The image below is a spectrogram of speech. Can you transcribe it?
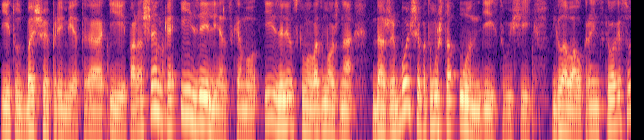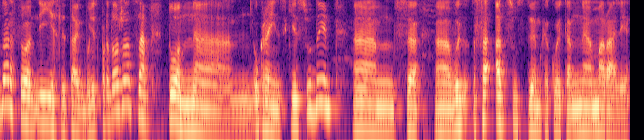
И тут большой примет э, и Порошенко, и Зеленскому. И Зеленскому, возможно, даже больше, потому что он действующий глава украинского государства. И если так будет продолжаться, то украинские суды с, э, с отсутствием какой-то морали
